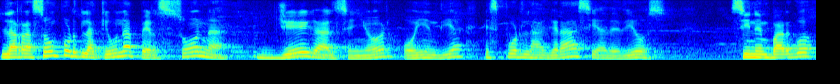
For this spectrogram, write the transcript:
La razón por la que una persona llega al Señor hoy en día es por la gracia de Dios. Sin embargo,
